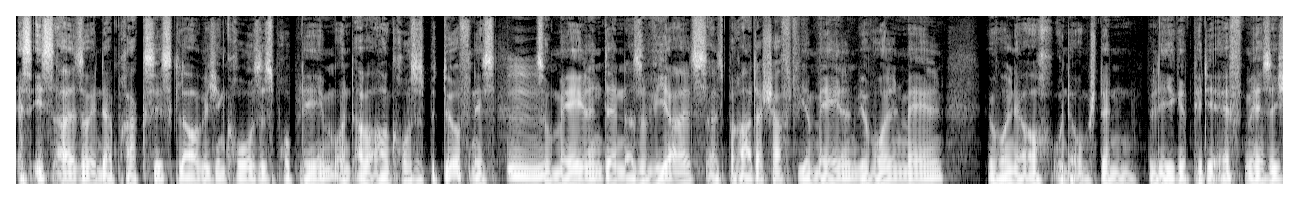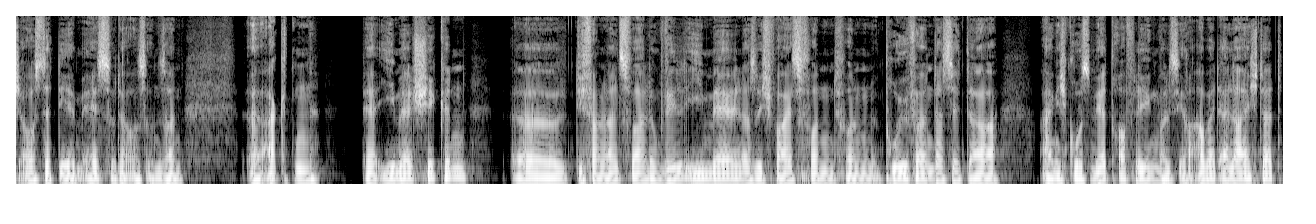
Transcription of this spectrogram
Es ist also in der Praxis, glaube ich, ein großes Problem und aber auch ein großes Bedürfnis mhm. zu mailen, denn also wir als, als Beraterschaft, wir mailen, wir wollen mailen. Wir wollen ja auch unter Umständen Belege PDF-mäßig aus der DMS oder aus unseren äh, Akten per E-Mail schicken. Äh, die Finanzverwaltung will E-Mailen. Also ich weiß von, von Prüfern, dass sie da eigentlich großen Wert drauf legen, weil es ihre Arbeit erleichtert.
